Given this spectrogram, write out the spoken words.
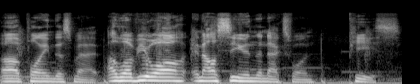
uh, playing this map. I love you all, and I'll see you in the next one. Peace.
